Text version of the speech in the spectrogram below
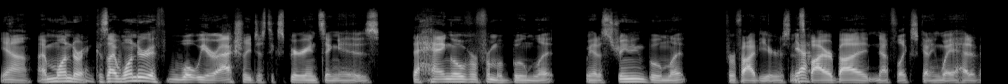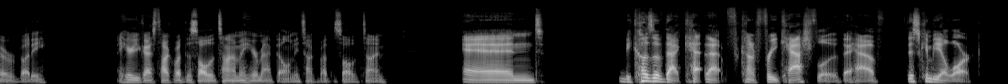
Yeah, I'm wondering because I wonder if what we are actually just experiencing is the hangover from a boomlet. We had a streaming boomlet for five years, Yeah. inspired by Netflix getting way ahead of everybody. I hear you guys talk about this all the time. I hear Matt Belloni talk about this all the time, and because of that ca- that kind of free cash flow that they have, this can be a lark.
